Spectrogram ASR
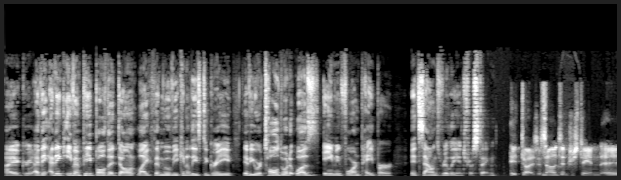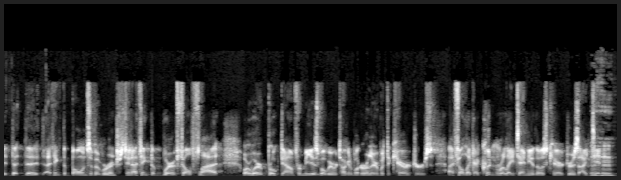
I agree. I think I think even people that don't like the movie can at least agree if you were told what it was aiming for on paper, it sounds really interesting. It does. It sounds interesting. Uh, the, the I think the bones of it were interesting. I think the where it fell flat or where it broke down for me is what we were talking about earlier with the characters. I felt like I couldn't relate to any of those characters. I didn't.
